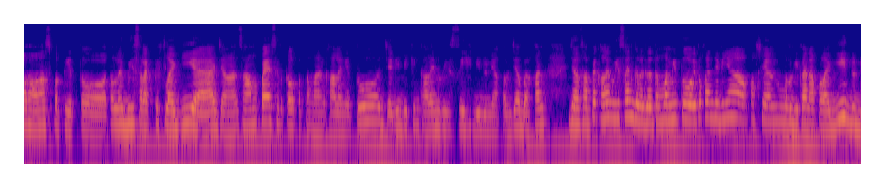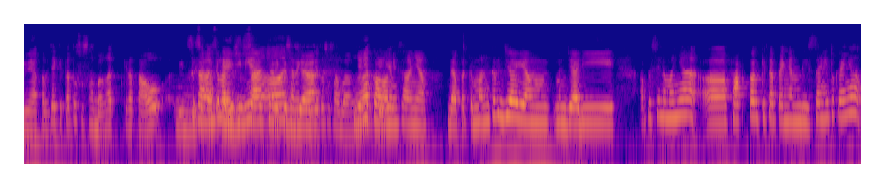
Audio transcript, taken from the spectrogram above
orang-orang seperti itu, atau lebih selektif lagi ya, jangan sampai circle pertemanan kalian itu jadi bikin kalian risih di dunia kerja, bahkan jangan sampai kalian resign gara-gara teman itu, itu kan jadinya kasihan merugikan, apalagi di dunia kerja kita tuh susah banget, kita tahu di Sekarang tuh kayak lagi gini susah heeh, cari cari kerja. kerja tuh susah banget, Jadi kalau jadi misalnya dapat teman kerja yang menjadi apa sih namanya, eee, faktor kita pengen resign itu kayaknya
